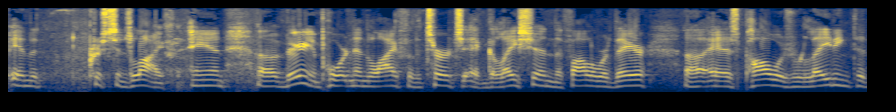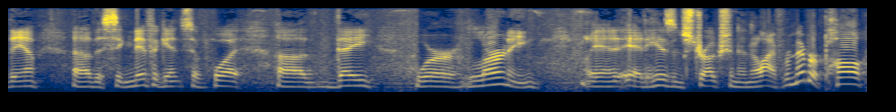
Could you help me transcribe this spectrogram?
in the Christian's life, and uh, important in the life of the church at Galatia and the follower there, uh, as Paul was relating to them uh, the significance of what uh, they were learning at his instruction in their life. Remember, Paul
